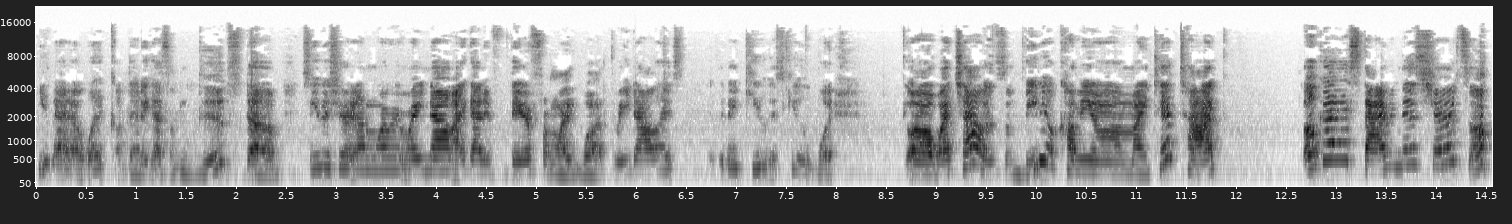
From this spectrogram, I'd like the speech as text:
you better wake up. That they got some good stuff. See the shirt I'm wearing right now? I got it there from like what three dollars. Isn't it cute? It's cute, boy. Uh, watch out! It's a video coming on my TikTok. Okay, styling this shirt, so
